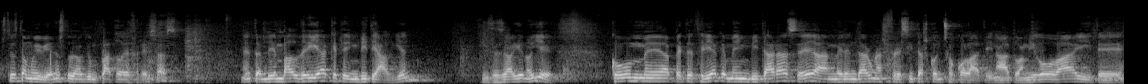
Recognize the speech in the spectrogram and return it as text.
Esto está muy bien, esto tengo aquí un plato de fresas. ¿Eh? También valdría que te invite a alguien. Dices a alguien, oye, ¿cómo me apetecería que me invitaras eh, a merendar unas fresitas con chocolate? Y nada, tu amigo va y te,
